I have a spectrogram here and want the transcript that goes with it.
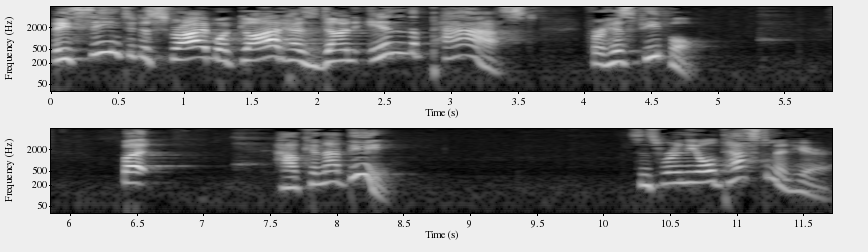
They seem to describe what God has done in the past for His people. But how can that be? since we're in the Old Testament here?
